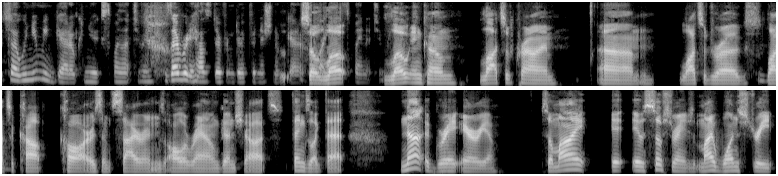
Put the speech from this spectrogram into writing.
So when you mean ghetto, can you explain that to me? Because everybody has a different definition of ghetto. So like, low- explain it to me. low income, lots of crime, um, lots of drugs, lots of cop cars and sirens all around, gunshots, things like that. Not a great area. So my it, it was so strange. My one street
